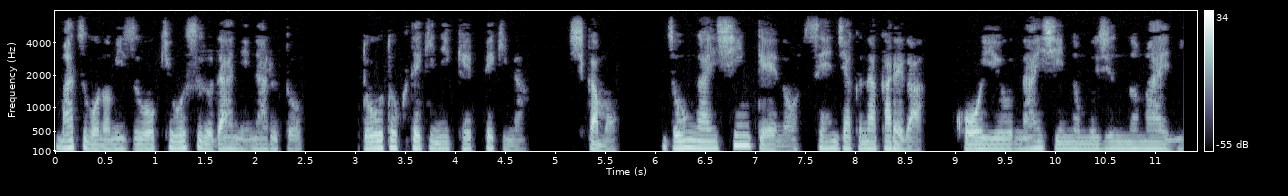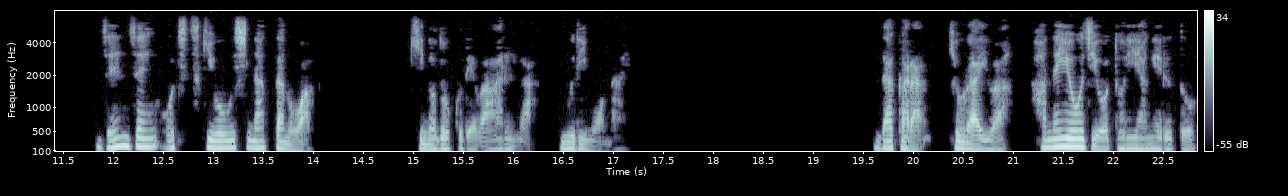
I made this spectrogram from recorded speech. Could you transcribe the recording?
末後の水を供する段になると、道徳的に潔癖な、しかも存外神経の戦弱な彼が、こういう内心の矛盾の前に、全然落ち着きを失ったのは、気の毒ではあるが、無理もない。だから、巨来は羽用事を取り上げると、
